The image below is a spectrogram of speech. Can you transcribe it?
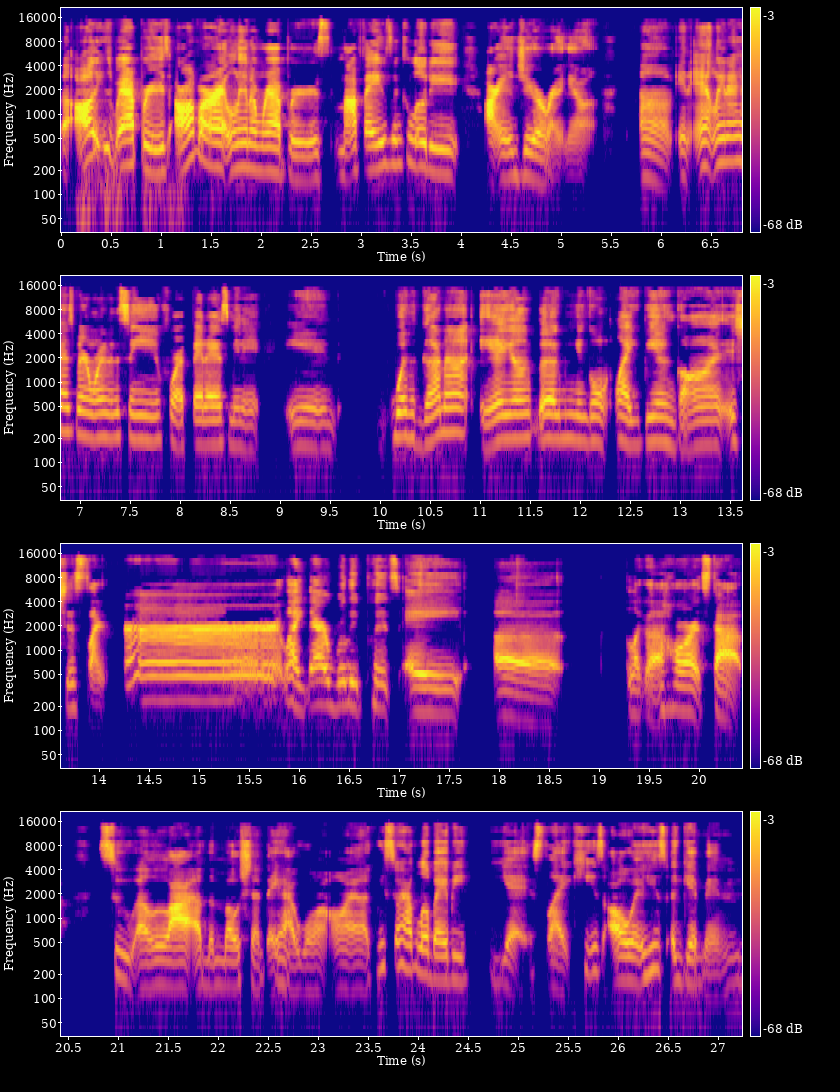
But all these rappers, all of our Atlanta rappers, my faves included, are in jail right now. Um, and Atlanta has been running the scene for a fat ass minute, and with Gunna and Young Thug being going like being gone, it's just like, like that really puts a uh like a hard stop to a lot of the motion that they have going on. Like we still have Lil Baby, yes, like he's always he's a given,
